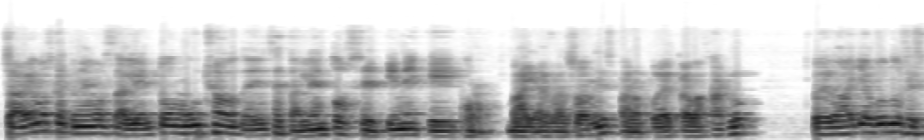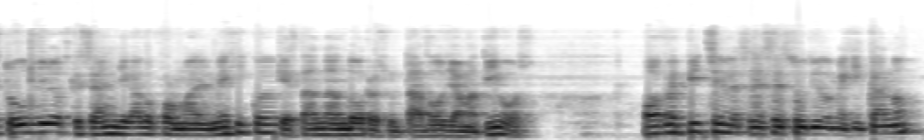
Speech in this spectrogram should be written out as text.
Sabemos que tenemos talento, mucho de ese talento se tiene que por varias razones para poder trabajarlo, pero hay algunos estudios que se han llegado a formar en México y que están dando resultados llamativos. Ogre Pixel es ese estudio mexicano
